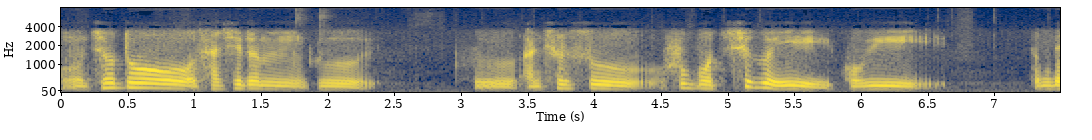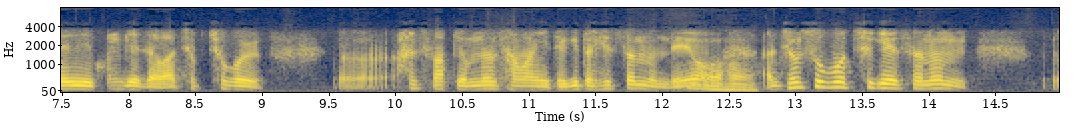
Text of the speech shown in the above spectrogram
어 저도 사실은 그그 그 안철수 후보 측의 고위 선대위 관계자와 접촉을 어, 할 수밖에 없는 상황이 되기도 했었는데요. 어허. 안철수 후보 측에서는 어,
